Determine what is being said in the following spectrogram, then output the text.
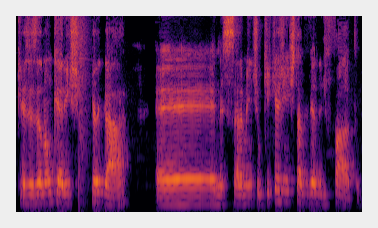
que às vezes eu não quero enxergar é, necessariamente o que, que a gente tá vivendo de fato.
